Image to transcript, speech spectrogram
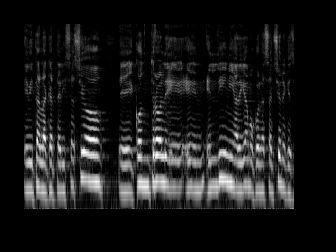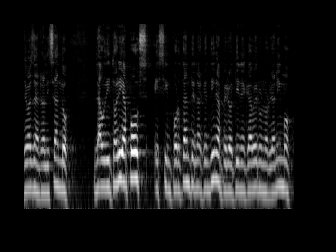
evitar la carterización, eh, control eh, en, línea, digamos, con las acciones que se vayan realizando. La auditoría POX es importante en la Argentina, pero tiene que haber un organismo,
